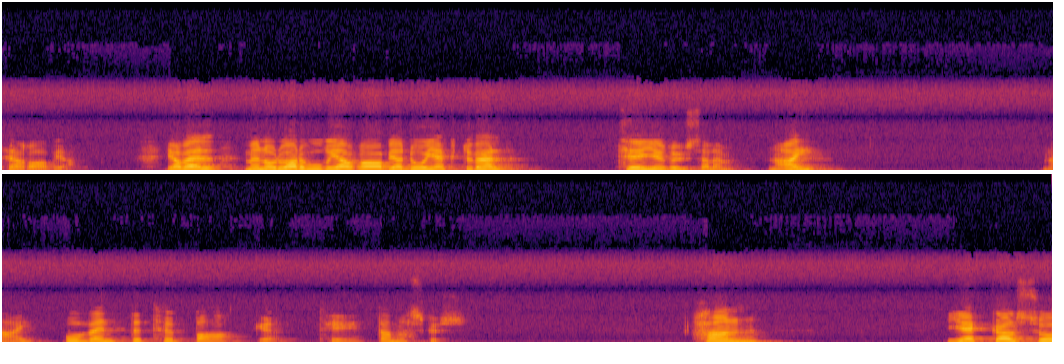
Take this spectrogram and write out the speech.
til Arabia. Ja vel, men når du hadde vært i Arabia, da gikk du vel til Jerusalem? Nei. Nei, og vendte tilbake til Damaskus. Han gikk altså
